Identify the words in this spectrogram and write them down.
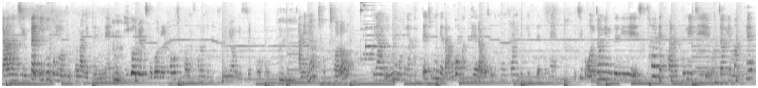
나는 지금 딱 이 부분만 불편하기 때문에 음. 이거를 제거를 하고 싶어하는 사람들도 분명히 있을 거고 음. 아니면 저처럼 그냥 있는 거 그냥 다 떼주는 게 나은 것 같아라고 생각하는 사람도 있기 때문에 지금 원장님들이 스타일이 다를 뿐이지 원장님한테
